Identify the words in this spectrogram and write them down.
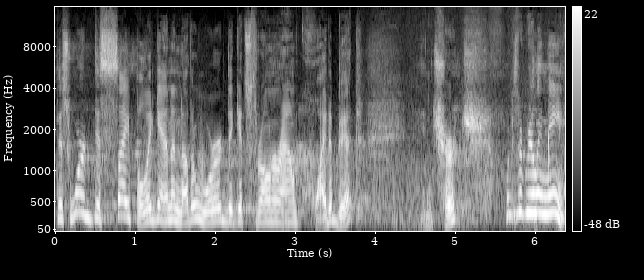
this word disciple, again, another word that gets thrown around quite a bit in church. What does it really mean?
